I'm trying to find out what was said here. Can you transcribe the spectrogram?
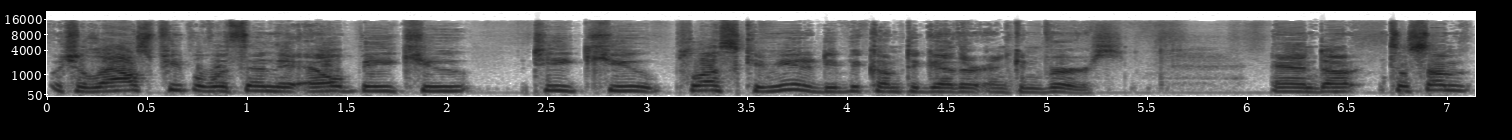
which allows people within the LBQTQ plus community to come together and converse. And uh, to some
